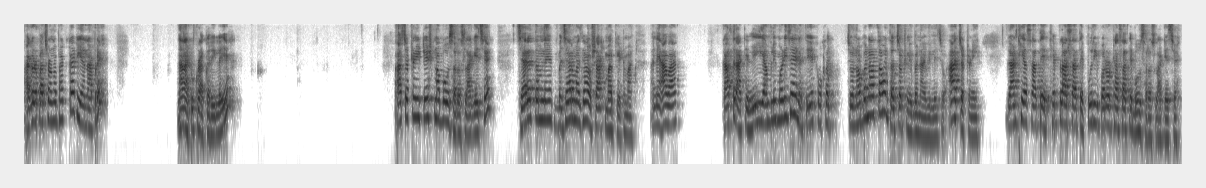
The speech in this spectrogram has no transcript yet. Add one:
આગળ પાછળનો ભાગ કાઢી અને આપણે નાના ટુકડા કરી લઈએ. આ ચટણી ટેસ્ટમાં બહુ સરસ લાગે છે. જ્યારે તમને બજારમાં જાઓ શાક માર્કેટમાં અને આવા કાતરા કે લીલી આંબલી મળી જાય ને તો એક વખત જો ન બનાવતા હોય તો ચટણી બનાવી લેજો. આ ચટણી ગાંઠિયા સાથે, થેપલા સાથે, પૂરી પરોઠા સાથે બહુ સરસ લાગે છે.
